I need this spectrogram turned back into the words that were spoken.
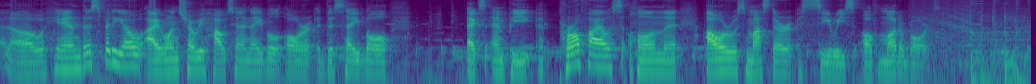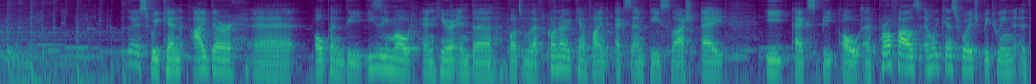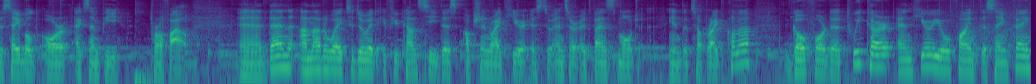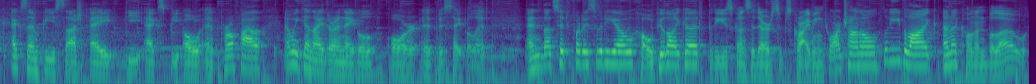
Hello, in this video I want to show you how to enable or disable XMP profiles on Aorus Master series of motherboards. this we can either uh, open the easy mode and here in the bottom left corner you can find XMP slash A EXPO uh, profiles and we can switch between disabled or XMP profile. Uh, then another way to do it, if you can't see this option right here, is to enter advanced mode in the top right corner. Go for the tweaker and here you'll find the same thing, XMP slash profile and we can either enable or uh, disable it. And that's it for this video, hope you like it, please consider subscribing to our channel, leave a like and a comment below.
